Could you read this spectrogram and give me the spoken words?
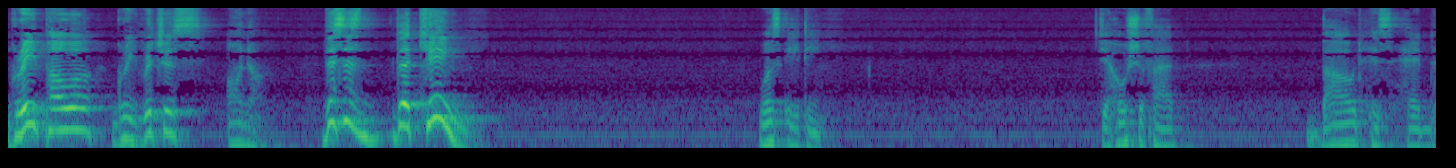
Great power, great riches, honor. This is the king. Verse 18 Jehoshaphat bowed his head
